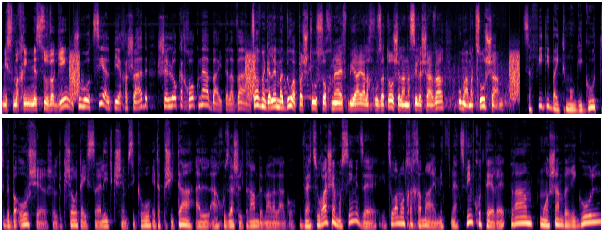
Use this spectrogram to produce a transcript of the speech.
מסמכים מסווגים. שהוא הוציא על פי החשד שלא כחוק מהבית הלבן. הצו מגלה מדוע פשטו סוכני ה-FBI על אחוזתו של הנשיא לשעבר ומה מצאו שם. צפיתי בהתמוגגות ובאושר של התקשורת הישראלית כשהם סיקרו את הפשיטה על האחוזה של טראמפ במאר-א-לאגו. והצורה שהם עושים את זה היא צורה מאוד חכמה, הם מעצבים כותרת, טראמפ מואשם בריגול,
